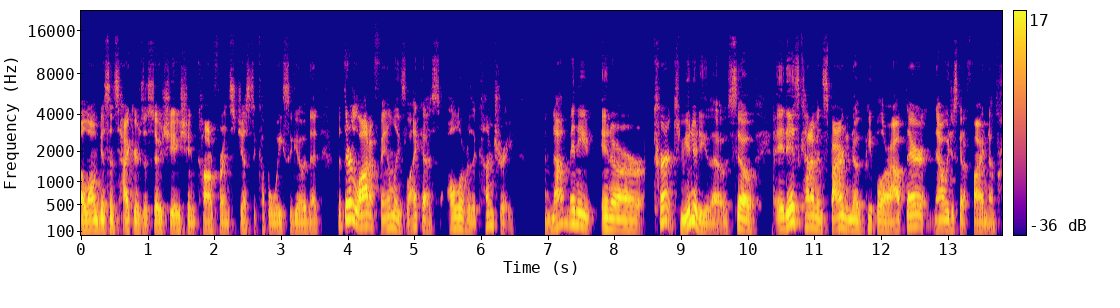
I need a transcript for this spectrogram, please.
a long distance hikers association conference just a couple weeks ago that that there are a lot of families like us all over the country not many in our current community though so it is kind of inspiring to know that people are out there now we just got to find them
